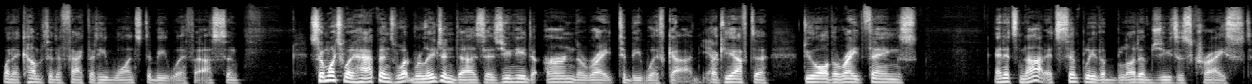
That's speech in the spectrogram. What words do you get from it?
when it comes to the fact that He wants to be with us. And so much what happens, what religion does is you need to earn the right to be with God. Yeah. Like you have to do all the right things. And it's not, it's simply the blood of Jesus Christ.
